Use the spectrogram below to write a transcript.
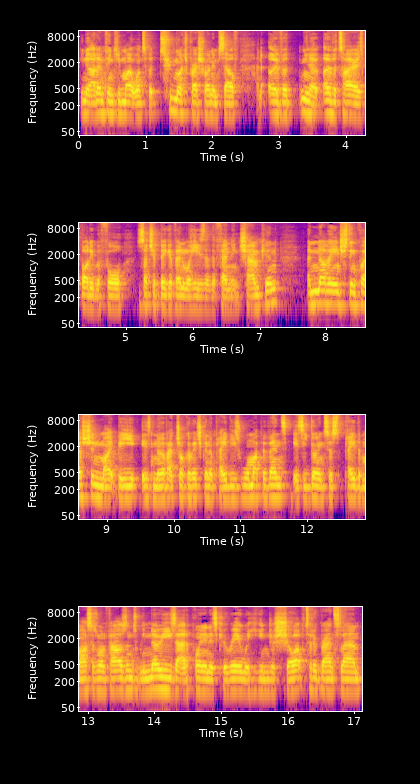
you know, I don't think he might want to put too much pressure on himself and over, you know, overtire his body before such a big event where he's the defending champion. Another interesting question might be Is Novak Djokovic going to play these warm up events? Is he going to play the Masters 1000s? We know he's at a point in his career where he can just show up to the Grand Slam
